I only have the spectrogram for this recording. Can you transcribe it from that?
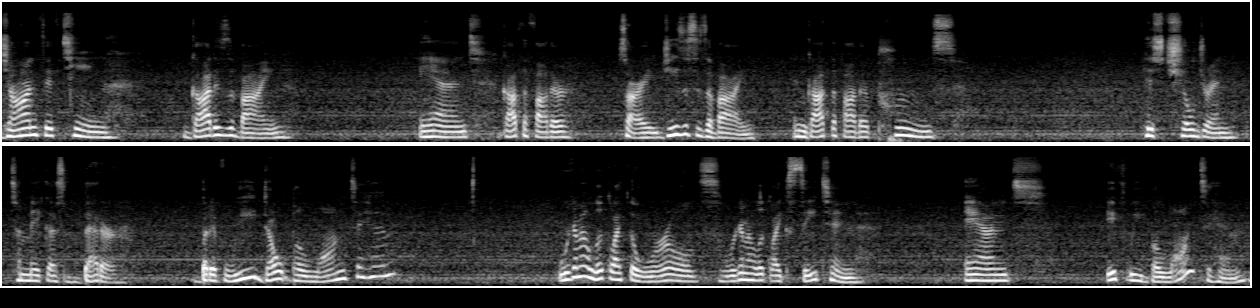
John 15, God is the vine, and God the Father, sorry, Jesus is a vine, and God the Father prunes his children to make us better. But if we don't belong to him, we're going to look like the world. We're going to look like Satan. And if we belong to him,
